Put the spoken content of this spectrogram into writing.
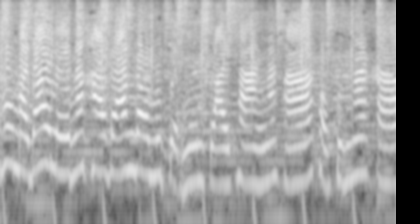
เข้ามาได้เลยนะคะ ร้านเรามีเก็บเงินปลายทางนะคะ ขอบคุณมากค่ะ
